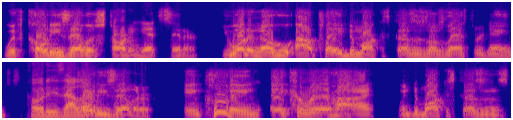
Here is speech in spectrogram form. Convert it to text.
with Cody Zeller starting at center. You want to know who outplayed DeMarcus Cousins those last three games? Cody Zeller. Cody Zeller, including a career high when DeMarcus Cousins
